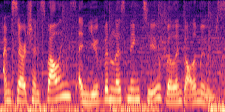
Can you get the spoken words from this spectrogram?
I'm Sarah Chen Spellings, and you've been listening to Billion Dollar Moves.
